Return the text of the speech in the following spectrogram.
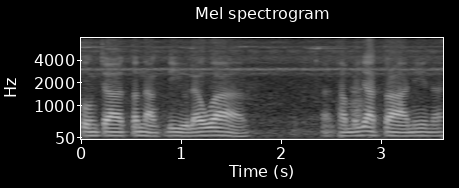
คงจะตระหนักดีอยู่แล้วว่า ธรรมยาตรานี้นะ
